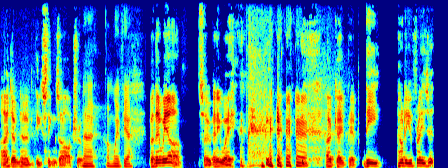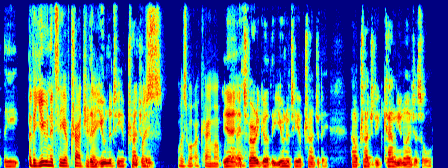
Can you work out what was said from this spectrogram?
I don't know if these things are true. No, I'm with you. But there we are. So anyway, okay, Pip. The How do you phrase it? The The unity of tragedy the unity of tragedy. was was what I came up yeah, with. it's very good. The unity of tragedy. How tragedy can unite us all.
